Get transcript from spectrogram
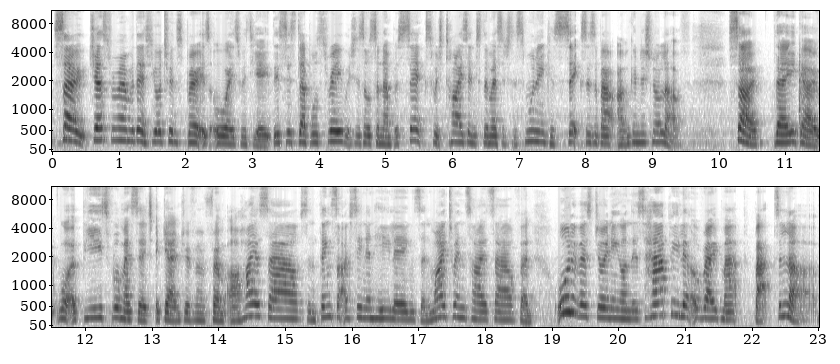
So just remember this your twin spirit is always with you. This is double three, which is also number six, which ties into the message this morning because six is about unconditional love. So there you go. What a beautiful message. Again, driven from our higher selves and things that I've seen in healings and my twin's higher self and all of us joining on this happy little roadmap back to love.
